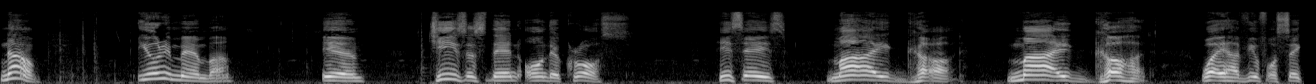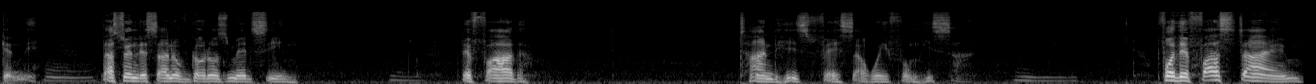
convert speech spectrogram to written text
Now, you remember uh, Jesus then on the cross, he says, My God, my God, why have you forsaken me? That's when the Son of God was made sin. The Father turned his face away from his Son. For the first time,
